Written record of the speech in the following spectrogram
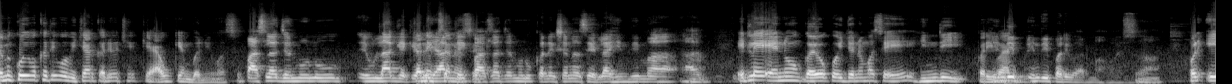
તમે કોઈ વખત એવો વિચાર કર્યો છે કે આવું કેમ બન્યું હશે? પાછલા જન્મનું એવું લાગે કે. પાછલા જન્મનું કનેક્શન હશે એટલે હિન્દીમાં એટલે એનો ગયો કોઈ જન્મ હશે એ હિન્દી પરિવાર હિન્દી પરિવારમાં હોય પણ એ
